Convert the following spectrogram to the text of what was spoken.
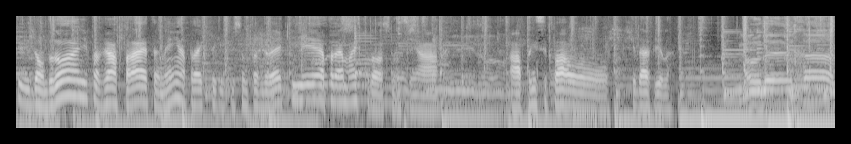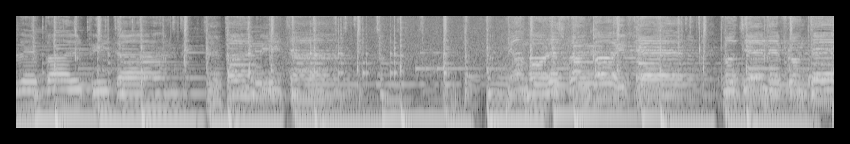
Queridão drone para ver a praia também, a praia que fica aqui em Santo André, que é a praia mais próxima, assim, a, a principal aqui da vila. amor es franco y fiel, no tiene fronteras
